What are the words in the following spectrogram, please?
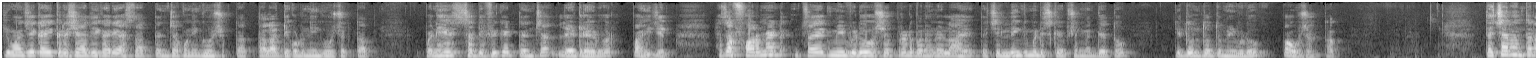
किंवा जे काही कृषी अधिकारी असतात त्यांच्याकडूनही घेऊ शकतात तलाठीकडूनही घेऊ शकतात. पण हे सर्टिफिकेट त्यांच्या लेटर हेडवर पाहिजे. ह्याचा फॉर्मॅटचा एक मी व्हिडिओ सेपरेट बनवलेला आहे. त्याची लिंक मी डिस्क्रिप्शनमध्ये देतो. तिथून तो तुम्ही व्हिडिओ पाहू शकता. त्याच्यानंतर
